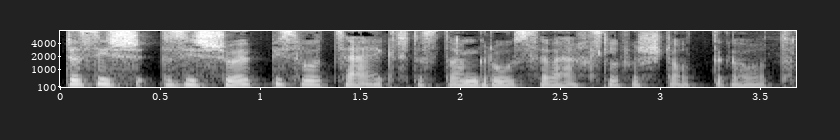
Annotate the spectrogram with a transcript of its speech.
das ist, das ist schon etwas, das zeigt, dass da ein grosser Wechsel vonstatten geht.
